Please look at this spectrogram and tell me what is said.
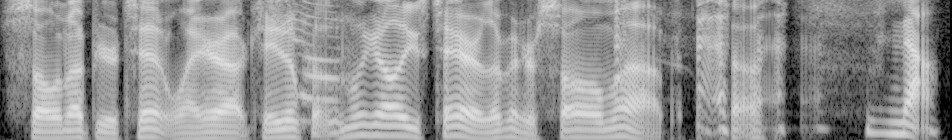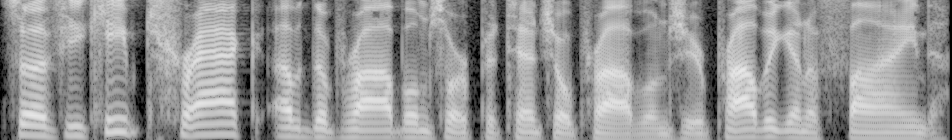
sewing up your tent while you're out. Okay, look at all these tears. I better sew them up. No. So if you keep track of the problems or potential problems, you're probably going to find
